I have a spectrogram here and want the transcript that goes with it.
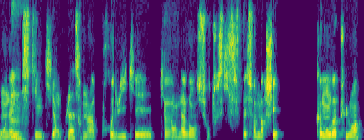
on a une mmh. team qui est en place, on a un produit qui est, en avance sur tout ce qui se fait sur le marché, comment on va plus loin?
